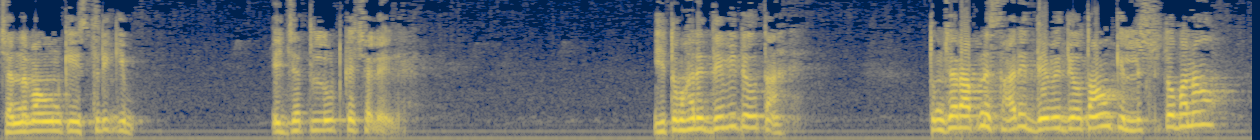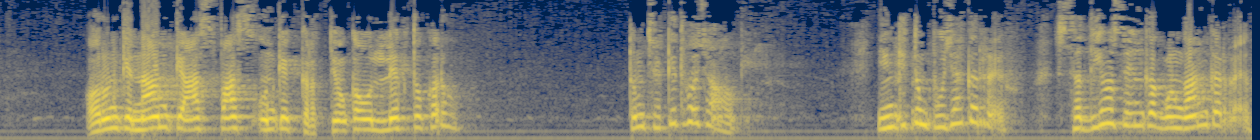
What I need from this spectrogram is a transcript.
चंद्रमा उनकी स्त्री की इज़्ज़त लूट के चले गए। ये तुम्हारे देवी देवता हैं। तुम जरा अपने सारी देवी देवताओं की लिस्ट तो बनाओ, और उनके नाम के आसपास उनके कृत्यों का उल्लेख तो करो। तुम चकित हो जाओगे। इनकी तुम पूजा कर रहे हो, सदियों से इनका गुणगान कर रहे हो।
